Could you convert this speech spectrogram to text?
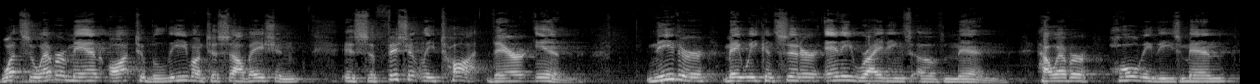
whatsoever man ought to believe unto salvation is sufficiently taught therein. Neither may we consider any writings of men, however holy these men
